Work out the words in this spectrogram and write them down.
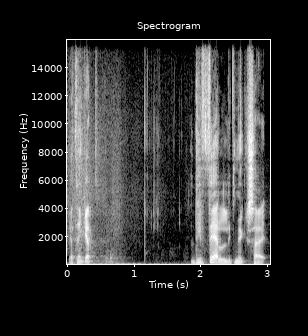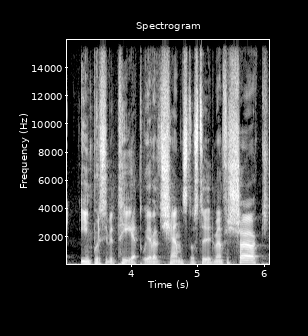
Jag tänker att det är väldigt mycket så här impulsivitet och jag är väldigt känslostyrd men försök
